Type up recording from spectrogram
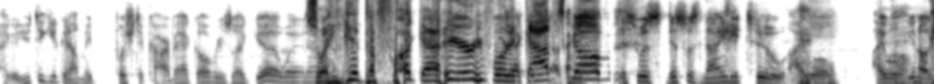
i go you think you can help me push the car back over he's like yeah why not?" so I can get the fuck out of here before the Check it cops come. this was this was 92 i will i will Oh you know you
